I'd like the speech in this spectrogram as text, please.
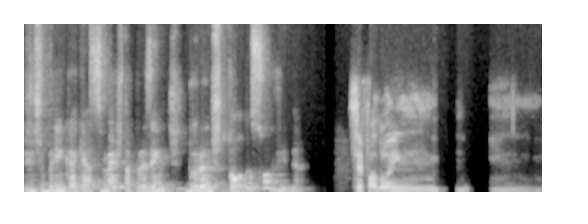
A gente brinca que a CIMED está presente durante toda a sua vida. Você falou em, em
